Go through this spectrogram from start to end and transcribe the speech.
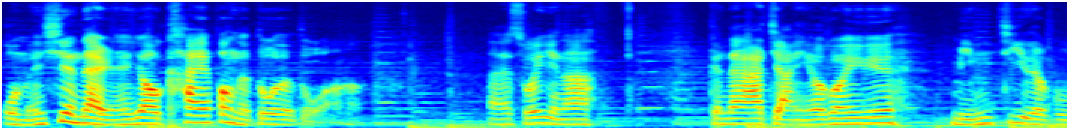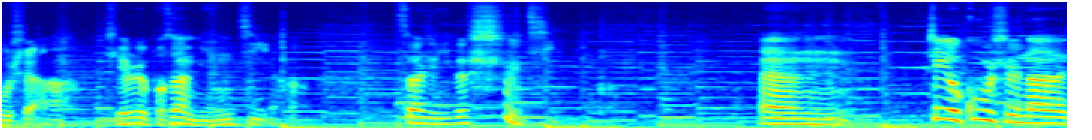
我们现代人要开放的多得多啊。哎，所以呢，跟大家讲一个关于名妓的故事啊，其实不算名妓哈，算是一个事迹。嗯，这个故事呢。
